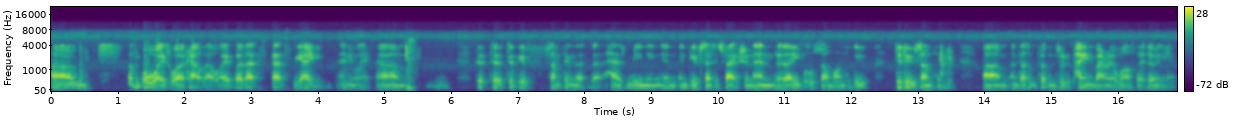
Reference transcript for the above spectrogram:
Um, doesn't always work out that way, but that's that's the aim anyway. Um, to, to, to give something that, that has meaning and, and gives satisfaction and enables someone to do to do something um, and doesn't put them through the pain barrier whilst they're doing it.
